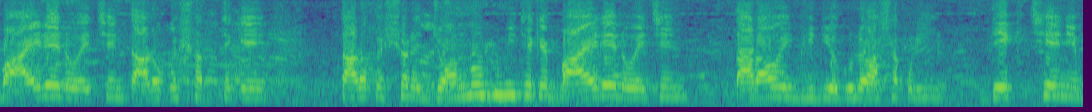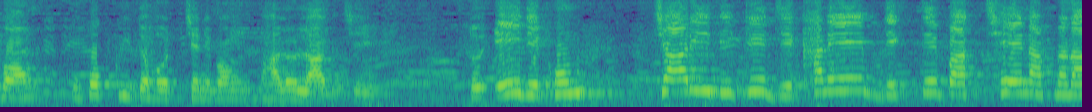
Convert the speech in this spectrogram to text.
বাইরে রয়েছেন, তারকেশ্বর থেকে, তারকেশ্বরের জন্মভূমি থেকে বাইরে রয়েছেন, তারাও এই ভিডিওগুলো আশা করি দেখছেন এবং উপকৃত হচ্ছেন এবং ভালো লাগছে। তো এই দেখুন, চারিদিকে যেখানে দেখতে পাচ্ছেন আপনারা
